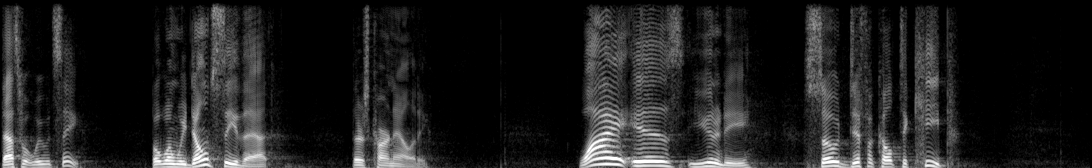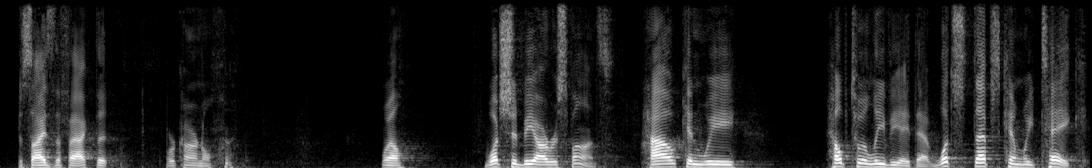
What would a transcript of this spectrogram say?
That's what we would see. But when we don't see that, there's carnality. Why is unity so difficult to keep? Besides the fact that we're carnal. well, what should be our response? How can we help to alleviate that? What steps can we take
